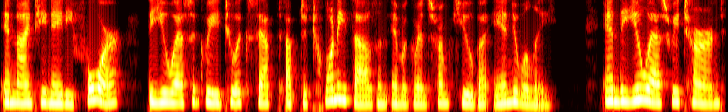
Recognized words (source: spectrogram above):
In 1984, the U.S. agreed to accept up to 20,000 immigrants from Cuba annually, and the U.S. returned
